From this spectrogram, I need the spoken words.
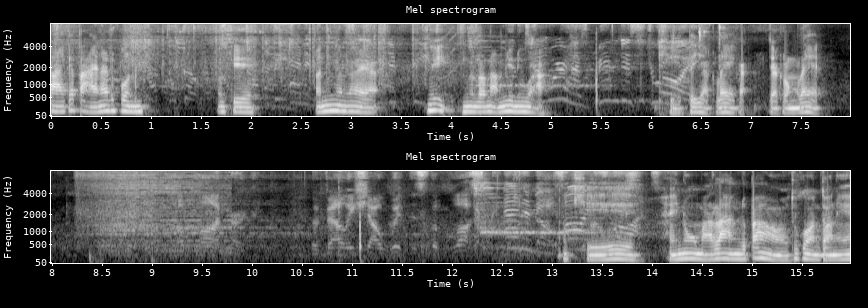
ตายก็ตายนะทุกคน โอเค ตอนนี้เงินอะไรอะ่ะนี่เงินเรานำอยู่นี่หว่าโอเคแต่อยากแลกอะ่ะอยากลองแลก Upon Merc, the valley shall witness the blossoming. โอเคไฮโนมาล่างหรือเปล่าทุกคนตอนนี้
